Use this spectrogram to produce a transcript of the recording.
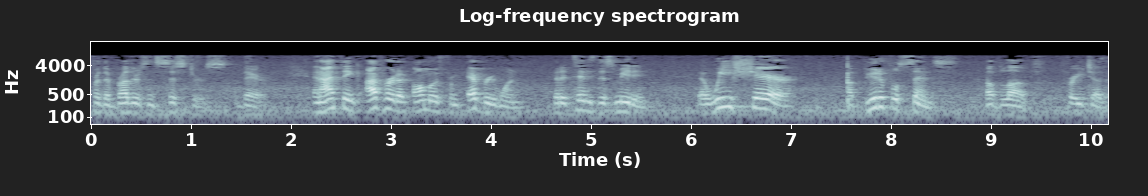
for the brothers and sisters there. And I think I've heard it almost from everyone that attends this meeting that we share a beautiful sense of love for each other.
